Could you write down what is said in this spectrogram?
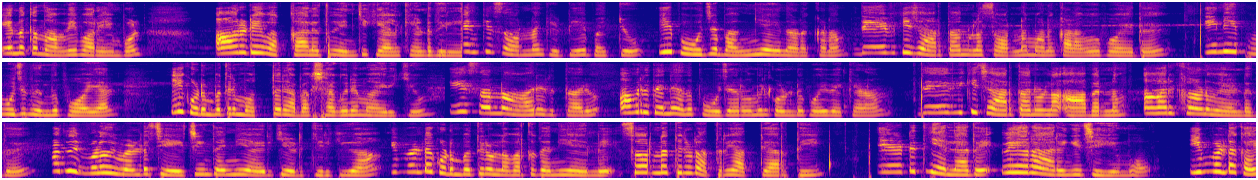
എന്നൊക്കെ നവ്വി പറയുമ്പോൾ ആരുടെ വക്കാലത്തും എനിക്ക് കേൾക്കേണ്ടതില്ല. എനിക്ക് സ്വർണം കിട്ടിയേ പറ്റൂ. ഈ പൂജ ഭംഗിയായി നടക്കണം. ദേവിക്ക് ചാർത്താനുള്ള സ്വർണമാണ് കളവ് പോയത്. ഇനി പൂജ നിന്ന് പോയാൽ ഈ കുടുംബത്തിന് മൊത്തം ഒരു അപശകുനമായിരിക്കും ഈ സ്വർണം ആരെടുത്താലും അവർ തന്നെ അത് പൂജാ റൂമിൽ കൊണ്ടുപോയി വെക്കണം. ദേവിക്ക് ചാർത്താനുള്ള ആഭരണം ആർക്കാണ് വേണ്ടത്? അത് ഇവളും ഇവളുടെ ചേച്ചിയും തന്നെയായിരിക്കും എടുത്തിരിക്കുക. ഇവളുടെ കുടുംബത്തിലുള്ളവർക്ക് തന്നെയല്ലേ സ്വർണത്തിനോട് അത്രയും അത്യാർത്തി? ഏട്ടത്തിയല്ലാതെ വേറെ ആരെങ്കിലും ചെയ്യുമോ? ഇവളുടെ കൈ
